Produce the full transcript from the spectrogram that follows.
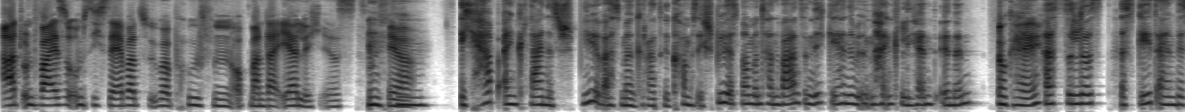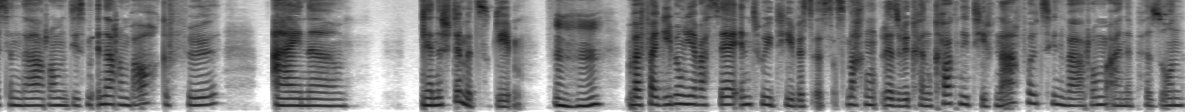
Art und Weise, um sich selber zu überprüfen, ob man da ehrlich ist. Mhm. Ja. Ich habe ein kleines Spiel, was mir gerade gekommen ist. Ich spiele das momentan wahnsinnig gerne mit meinen KlientInnen. Okay. Hast du Lust? Es geht ein bisschen darum, diesem inneren Bauchgefühl eine, ja, eine Stimme zu geben. Mhm. Weil Vergebung ja was sehr Intuitives ist. Das machen, also wir können kognitiv nachvollziehen, warum eine Person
